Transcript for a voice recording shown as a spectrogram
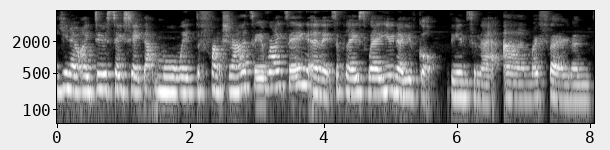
you know, I do associate that more with the functionality of writing, and it's a place where you know you've got the internet and my phone and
